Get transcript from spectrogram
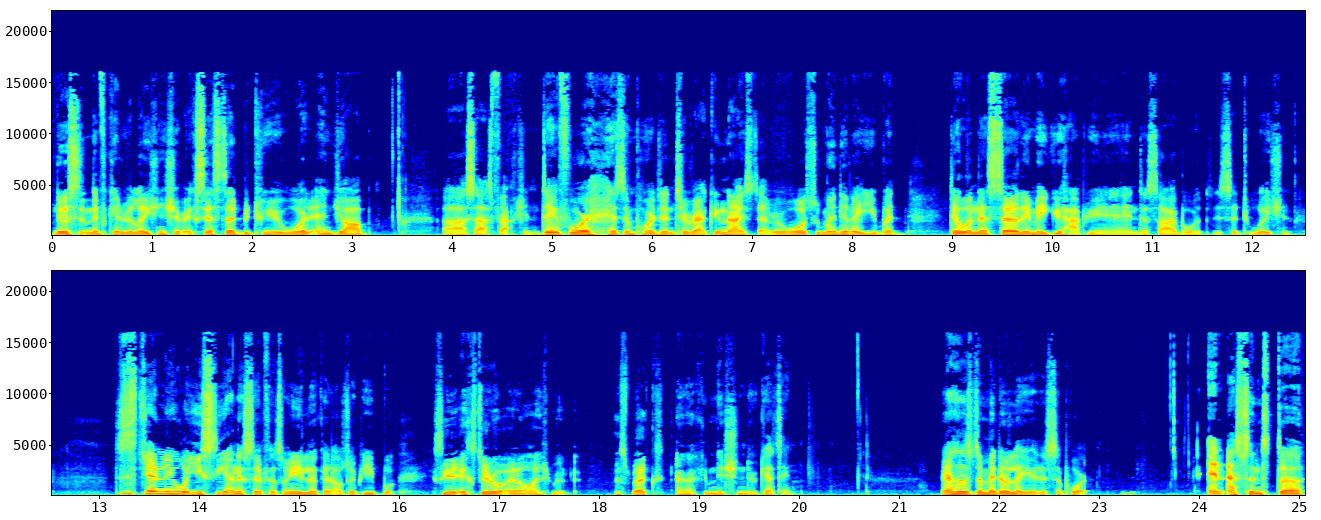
no significant relationship existed between reward and job uh, satisfaction. Therefore, it's important to recognize that rewards will motivate you, but they will necessarily make you happier and desirable the situation. This is generally what you see on the surface when you look at other people. You see the external acknowledgement, respect, and recognition they're getting. Next is the middle layer, the support. In essence, the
